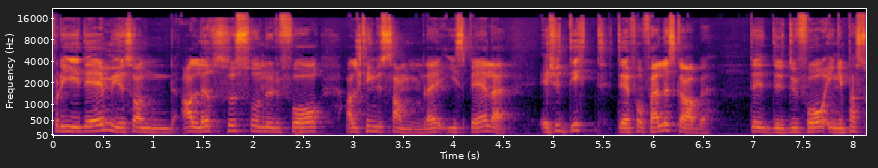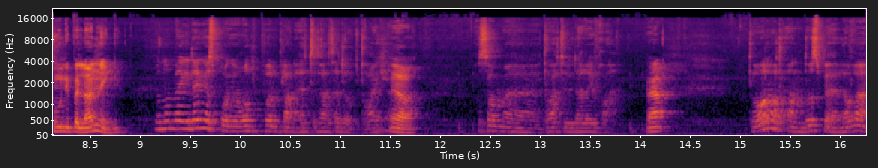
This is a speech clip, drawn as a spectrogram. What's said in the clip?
Fordi det er mye sånn, alle ressursene du får, alle ting du samler i spillet, er ikke ditt, det er for fellesskapet. Det, det, du får ingen personlig belønning. Men når jeg har sprunget rundt på en planet og tatt et oppdrag, Ja. har vi dratt ut derifra, Ja. Da har det vært andre spillere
